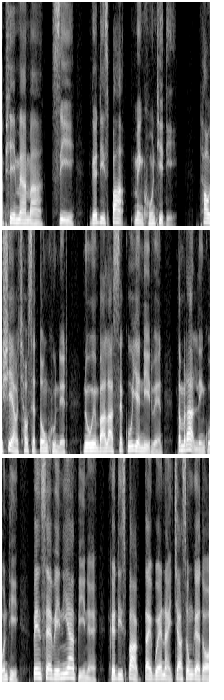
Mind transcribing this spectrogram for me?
အဖြေမှန်မှာ C Gettysburg မိန့်ခွန်းဖြစ်သည်1863ခုနှစ်နိုဝင်ဘာလ19ရက်နေ့တွင်သမ္မတလင်ကွန်းတီပင်ဆယ်ဗေးနီးယားပြည်နယ် Gettysburg တိုက်ပွဲ၌ကြာဆုံးခဲ့သော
